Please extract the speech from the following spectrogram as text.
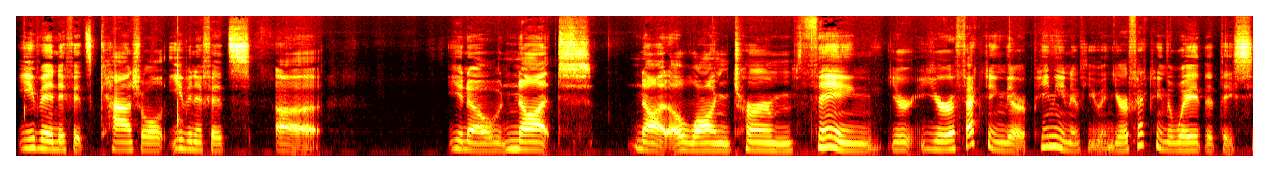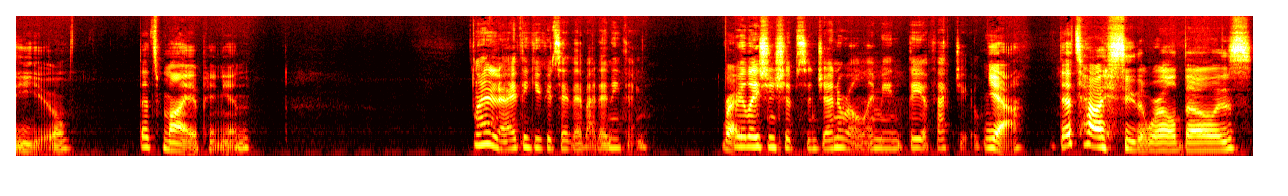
even if it's casual, even if it's uh, you know not not a long term thing, you're you're affecting their opinion of you, and you're affecting the way that they see you. That's my opinion. I don't know. I think you could say that about anything. Right. Relationships in general. I mean, they affect you. Yeah. That's how I see the world though is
